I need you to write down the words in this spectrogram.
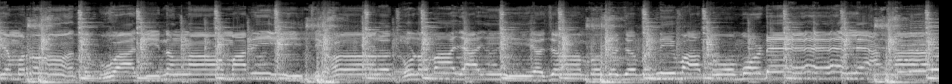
દાડા રથ ભુવાજી નંગ મારી ચેહર ધૂણવાયા અજબ ગજબની વાતો મોડે લ્યા.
